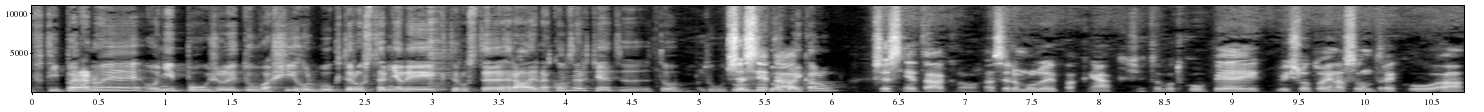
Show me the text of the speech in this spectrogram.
v té paranoje, oni použili tu vaší hudbu, kterou jste měli, kterou jste hráli na koncertě, to, tu, Přesně tu hudbu tak. Bajkalu? Přesně tak, no. Jsme se domluvili pak nějak, že to odkoupěj, vyšlo to i na soundtracku a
